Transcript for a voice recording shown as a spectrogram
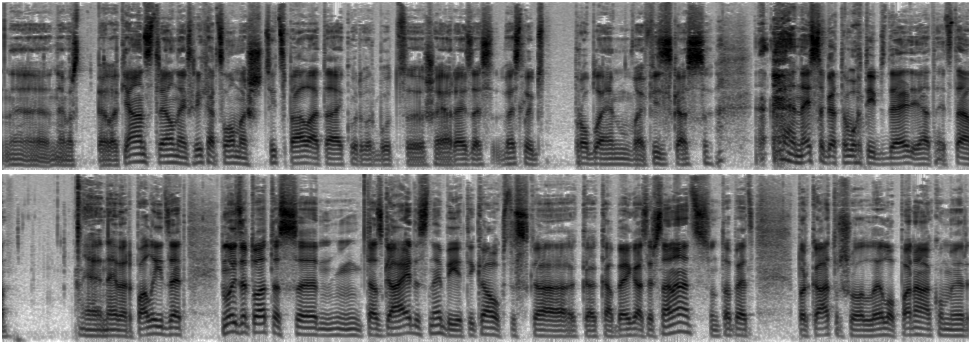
nevar spēlēt Jānis Strelnieks, Rihards Lomašs, citi spēlētāji, kuri varbūt šajā reizē veselības problēmu vai fiziskās nesagatavotības dēļ, jāteic tā. E, nevar palīdzēt. Nu, līdz ar to tas, tās gaidas nebija tik augstas, kā, kā, kā beigās ir sanācis. Tāpēc par katru šo lielo panākumu ir,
